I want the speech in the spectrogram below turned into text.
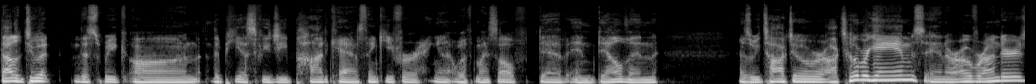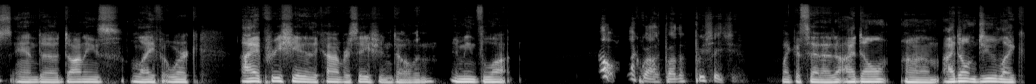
that'll do it this week on the PSVG podcast. Thank you for hanging out with myself, Dev, and Delvin as we talked over October games and our over unders and uh, Donnie's life at work. I appreciated the conversation, Delvin. It means a lot. Oh, likewise, brother. Appreciate you. Like I said, I, I don't, um, I don't do like,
